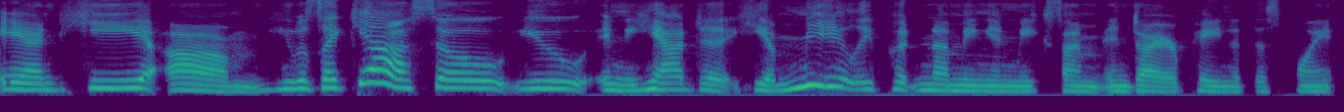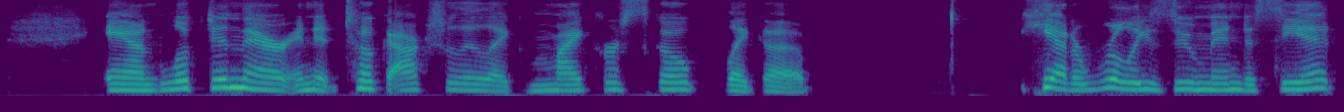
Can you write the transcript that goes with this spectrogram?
and he um he was like yeah so you and he had to he immediately put numbing in me because i'm in dire pain at this point and looked in there and it took actually like microscope like a he had to really zoom in to see it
